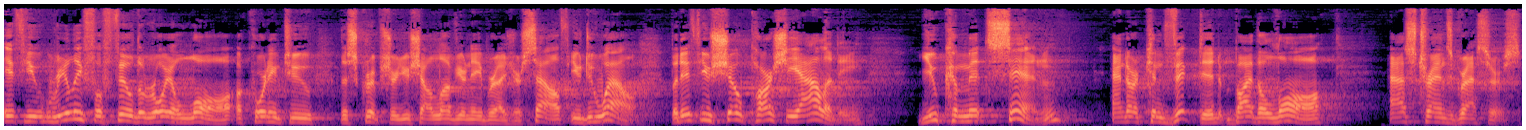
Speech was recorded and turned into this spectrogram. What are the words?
If you really fulfill the royal law according to the scripture, you shall love your neighbor as yourself, you do well. But if you show partiality, you commit sin and are convicted by the law as transgressors.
